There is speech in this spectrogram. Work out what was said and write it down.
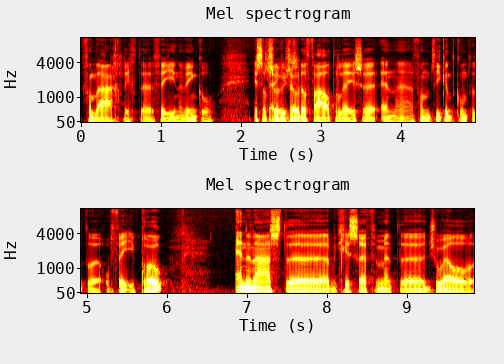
vandaag ligt de VI in de winkel is dat sowieso dat verhaal te lezen. En van het weekend komt het op VI Pro. En daarnaast uh, heb ik gisteren even met Joël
